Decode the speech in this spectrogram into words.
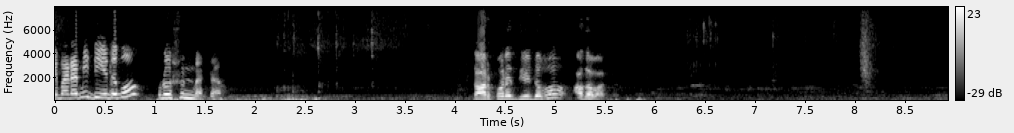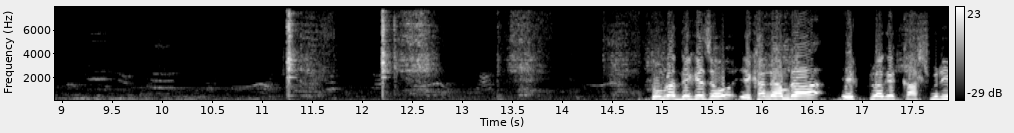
এবার আমি দিয়ে দেবো রসুন বাটা। তারপরে দিয়ে দেবো আদা বাটা। তোমরা দেখেছ এখানে আমরা একটু আগে কাশ্মীরি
